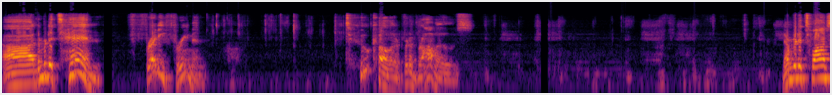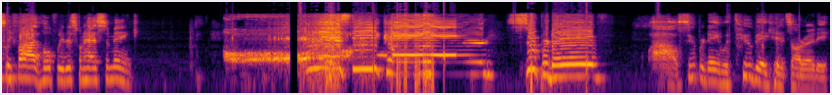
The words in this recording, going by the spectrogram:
Uh, number to 10, Freddie Freeman. Two color for the Bravos. Number to Twomsley 5. Hopefully this one has some ink. Oh, nasty card! Super Dave. Wow, Super Dave with two big hits already.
